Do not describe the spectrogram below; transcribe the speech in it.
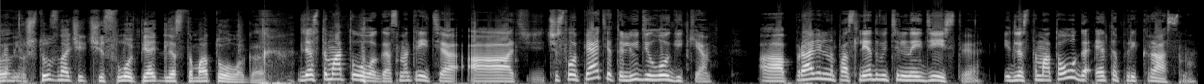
э, проблем. что значит число 5 для стоматолога? Для стоматолога, смотрите, а, число 5 это люди логики, а, правильно последовательные действия. И для стоматолога это прекрасно.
